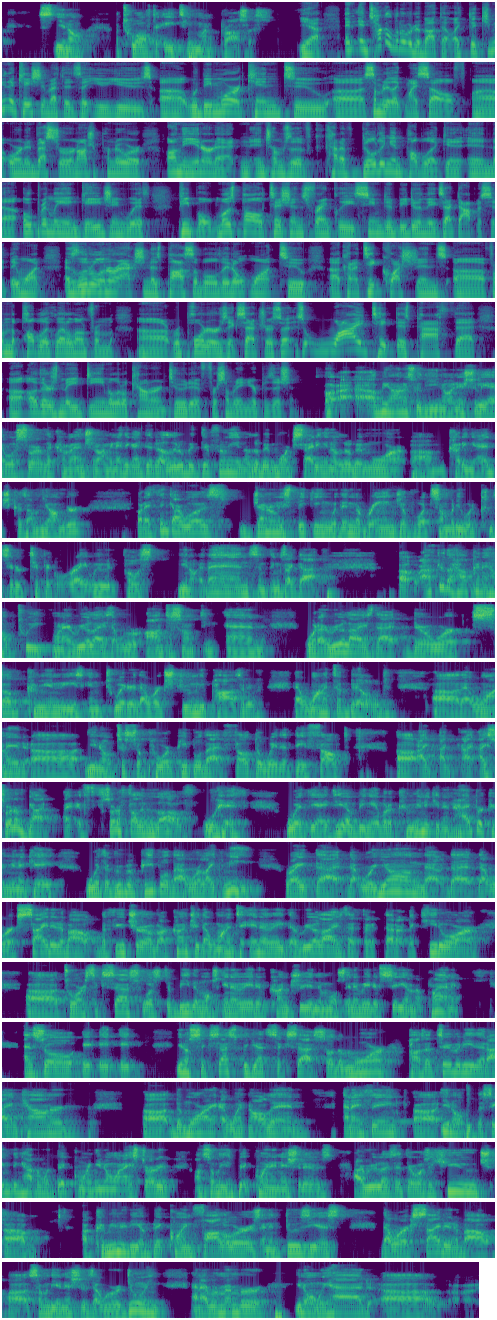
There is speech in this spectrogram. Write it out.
you know a twelve to eighteen month process. Yeah, and, and talk a little bit about that. Like the communication methods that you use uh, would be more akin to uh, somebody like myself uh, or an investor or an entrepreneur on the internet in, in terms of kind of building in public and, and uh, openly engaging with people. Most politicians, frankly, seem to be doing the exact opposite. They want as little interaction as possible. They don't want to uh, kind of take questions uh, from the public, let alone from reporters, etc. So, so why take this path that others may deem a little counterintuitive for somebody in your position? I'll be honest with you. You know, initially I was sort of the conventional. I mean, I think I did it a little bit differently and a little bit more exciting and a little bit more um, cutting edge because I'm younger. But I think I was generally speaking within the range of what somebody would consider typical, right? We would post, you know, events and things like that. Uh, after the "How can I help?" tweet, when I realized that we were onto something, and what I realized that there were sub communities in Twitter that were extremely positive, that wanted to build, uh, that wanted, uh, you know, to support people that felt the way that they felt. Uh, I, I, I, sort of got, I sort of fell in love with, with the idea of being able to communicate and hyper communicate with a group of people that were like me, right? That, that were young, that, that, that were excited about the future of our country, that wanted to innovate, that realized that the, that the key to our, uh, to our success was to be the most innovative country and the most innovative city on the planet. And so it, it, it you know, success begets success. So the more positivity that I encountered, uh, the more I, I, went all in. And I think, uh, you know, the same thing happened with Bitcoin. You know, when I started on some of these Bitcoin initiatives, I realized that there was a huge um, a community of Bitcoin followers and enthusiasts that were excited about uh, some of the initiatives that we were doing. And I remember, you know, when we had, uh,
